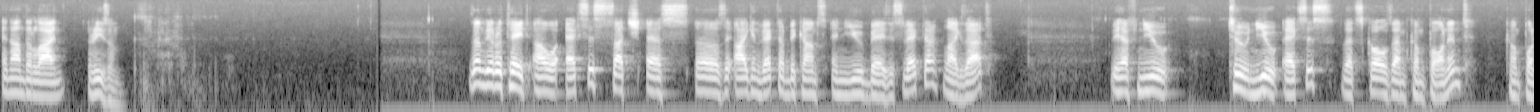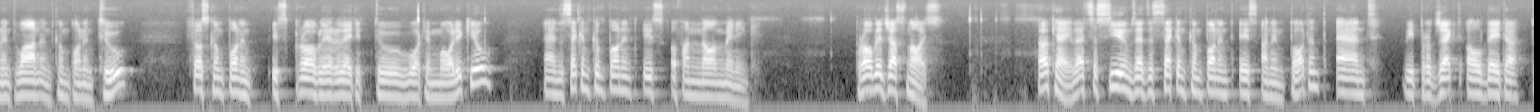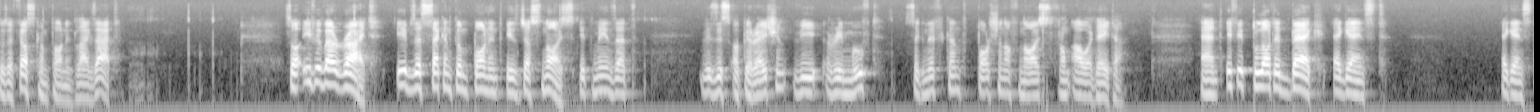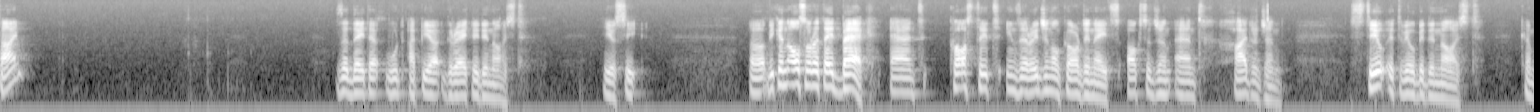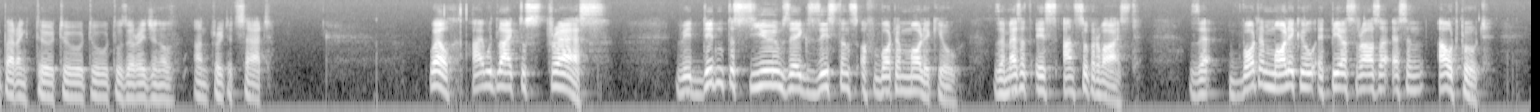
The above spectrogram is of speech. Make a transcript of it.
an underlying reason. Then we rotate our axis such as uh, the eigenvector becomes a new basis vector like that. We have new two new axes, let's call them component, component 1 and component 2. First component is probably related to water molecule and the second component is of unknown meaning. Probably just noise. Okay, let's assume that the second component is unimportant and we project all data to the first component like that. So if we were right, if the second component is just noise, it means that with this operation we removed significant portion of noise from our data. And if we plot it back against against time, the data would appear greatly denoised. You see. Uh, we can also rotate back and cast it in the original coordinates, oxygen and hydrogen. Still it will be denoised comparing to, to, to, to the original untreated set. Well, I would like to stress we didn't assume the existence of water molecule. The method is unsupervised. The water molecule appears rather as an output.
